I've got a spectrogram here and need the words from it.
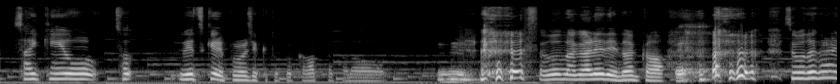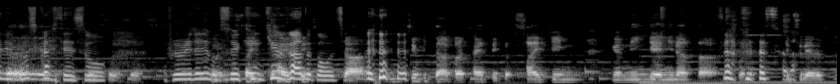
ー細菌をそ植え付けるプロジェクトとかあったから、Mhm. その流れでなんか、その流れでもしかしてそう、フロリダでもそういう研究がとか思っちゃう。ジュピターから帰ってきた細菌が人間になった実例ですね。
